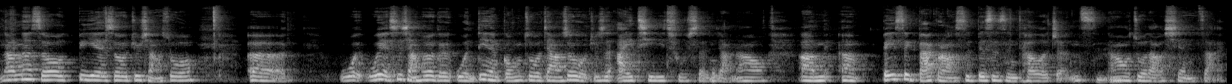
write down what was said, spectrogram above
那那时候毕业的时候就想说，呃。 我我也是想做一个稳定的工作，这样，所以我就是 IT 出身这样，然后呃呃，basic background 是 business intelligence，然后做到现在。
